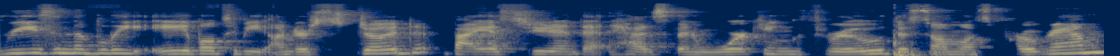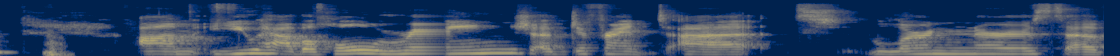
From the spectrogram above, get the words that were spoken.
reasonably able to be understood by a student that has been working through the Somos program. Um, you have a whole range of different uh, learners of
